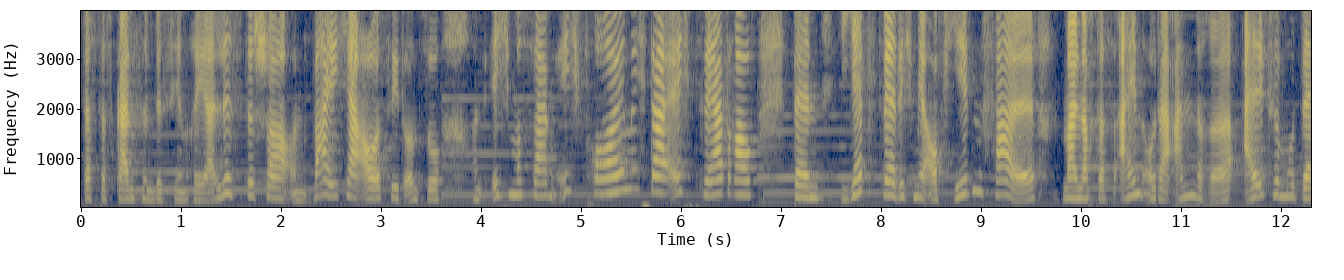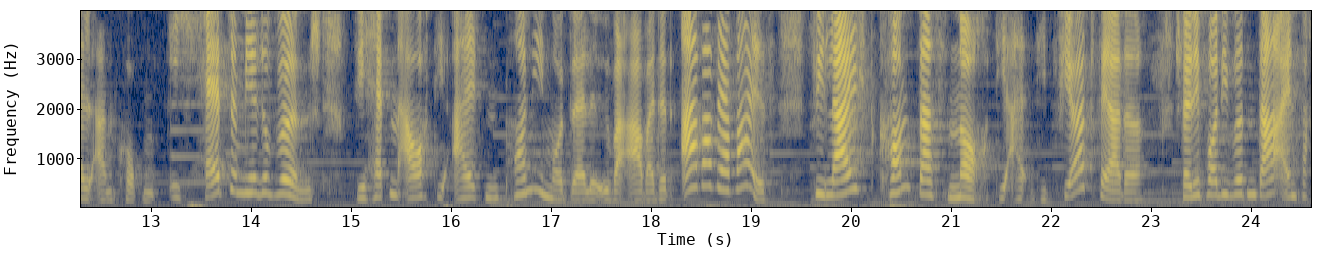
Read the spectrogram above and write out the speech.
dass das Ganze ein bisschen realistischer und weicher aussieht und so. Und ich muss sagen, ich freue mich da echt sehr drauf, denn jetzt werde ich mir auf jeden Fall mal noch das ein oder andere alte Modell angucken. Ich hätte mir gewünscht, die hätten auch die alten Pony-Modelle überarbeitet. Aber wer weiß, vielleicht kommt das noch? Die, die Pferdpferde. Stell dir vor, die würden da einfach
